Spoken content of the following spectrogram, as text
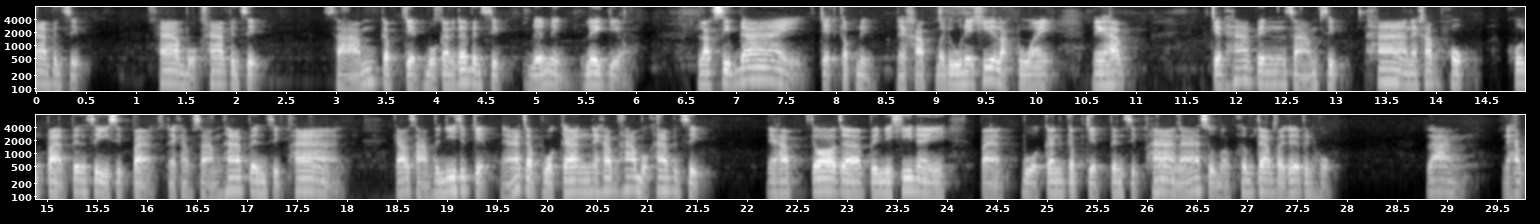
5 เป็น 10 5 บวก 5 เป็น 10 3 กับ 7 บวกกันก็เป็น 10 เหลือ 1 เลขเดียว หลัก 10 ได้ 7 กับ 1 นะครับ มาดูในที่หลักหน่วยนะครับ 75 เป็น 35 นะครับ 6 คูณ 8 เป็น 48 นะครับ 35 เป็น 15 93 เป็น 27 นะจับบวกกันนะครับ5บวก5เป็น 10 นะครับ ก็จะเป็นในที่ใน 8 บวกกันกับ 7 เป็น 15 นะสูตรแบอกเพิ่มแต้มไปก็จะเป็น 6 ล่างนะครับ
